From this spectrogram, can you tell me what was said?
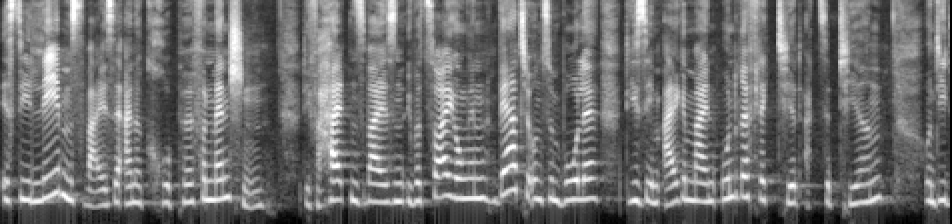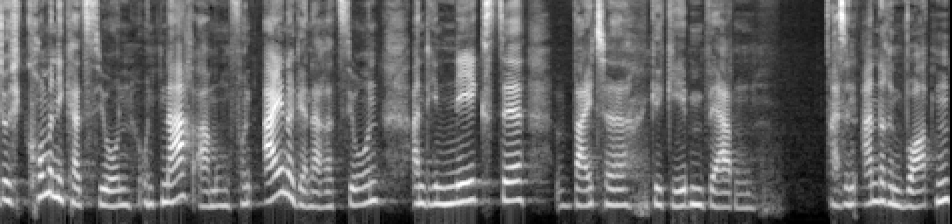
ist die Lebensweise einer Gruppe von Menschen, die Verhaltensweisen, Überzeugungen, Werte und Symbole, die sie im Allgemeinen unreflektiert akzeptieren und die durch Kommunikation und Nachahmung von einer Generation an die nächste weitergegeben werden. Also in anderen Worten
